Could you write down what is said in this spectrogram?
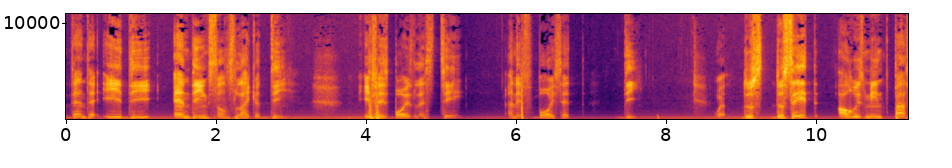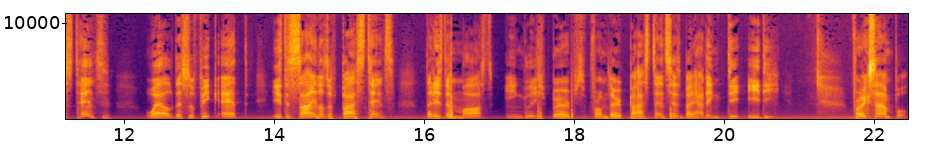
then the ed ending sounds like a D. If it's voiceless T, and if voiced D. Well, does, does it always mean past tense? Well, the suffix et is the sign of the past tense. That is the most English verbs from their past tenses by adding the ed. For example,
